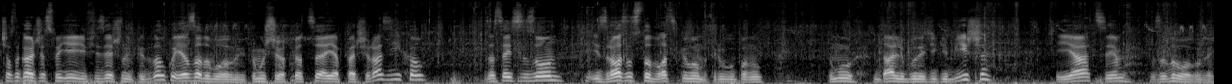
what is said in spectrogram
Чесно кажучи, своєю фізичною підготовкою я задоволений, тому що це я перший раз їхав за цей сезон і зразу 120 кілометрів лупанув. Тому далі буде тільки більше, і я цим задоволений.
